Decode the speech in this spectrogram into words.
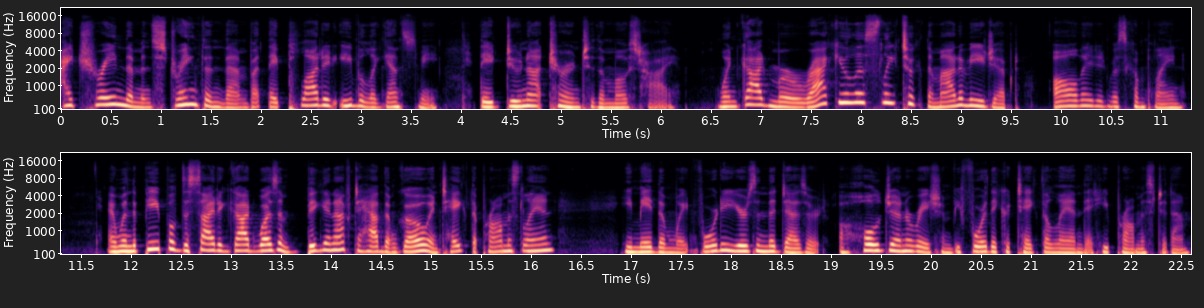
I trained them and strengthened them, but they plotted evil against me. They do not turn to the Most High." When God miraculously took them out of Egypt, all they did was complain. And when the people decided God wasn't big enough to have them go and take the promised land, He made them wait 40 years in the desert, a whole generation before they could take the land that he promised to them.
